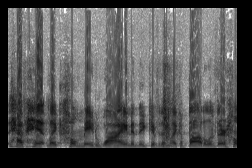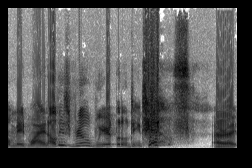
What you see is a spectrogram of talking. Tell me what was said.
have ha- like homemade wine and they give them like a bottle of their homemade wine all these real weird little details All right.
